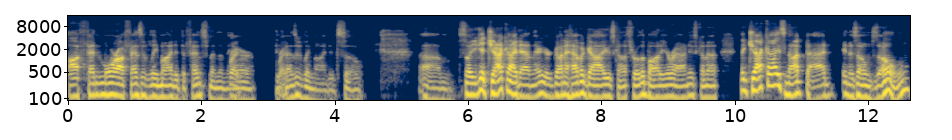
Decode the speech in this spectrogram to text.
offen- more offensively minded defensemen than they Right, are right. defensively minded. So, um, so you get Xhekaj down there, you're gonna have a guy who's gonna throw the body around. He's gonna like Xhekaj's not bad in his own zone.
